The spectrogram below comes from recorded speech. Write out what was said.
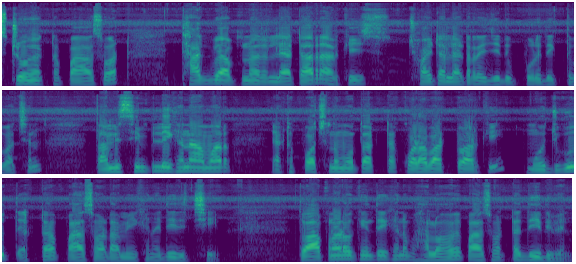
স্ট্রং একটা পাসওয়ার্ড থাকবে আপনার লেটার আর কি, ছয়টা লেটার এই যে উপরে দেখতে পাচ্ছেন। তো আমি সিম্পলি এখানে আমার একটা পছন্দ মতো একটা কড়াবাট্ট আর কি, মজবুত একটা পাসওয়ার্ড আমি এখানে দিয়ে দিচ্ছি। তো আপনারাও কিন্তু এখানে ভালোভাবে পাসওয়ার্ডটা দিয়ে দিবেন।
